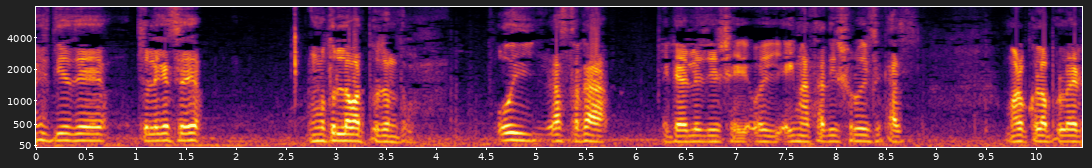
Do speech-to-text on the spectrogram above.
নিচ দিয়ে যে চলে গেছে, মতুল্লাবাদ পর্যন্ত। ওই রাস্তাটা, এটা হলো যে সেই ওই, এই মাথা দিয়ে শুরু হয়েছে কাজ মরক্ষলা পোলের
